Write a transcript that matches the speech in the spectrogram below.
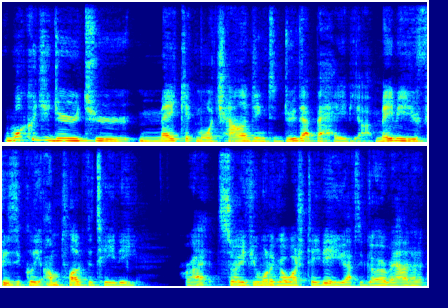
what could you do to make it more challenging to do that behavior? Maybe you physically unplug the TV, right? So if you want to go watch TV, you have to go around and,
